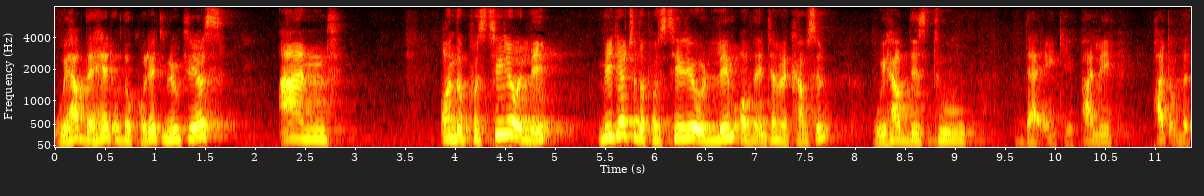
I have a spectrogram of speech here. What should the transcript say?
We have the head of the caudate nucleus and on the posterior limb, medial to the posterior limb of the internal capsule, we have these two diencephalic, part of the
